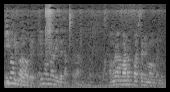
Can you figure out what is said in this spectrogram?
কি মামলা হবে? কি মামলা নেবেন আপনারা? আমরা মানব পাচারের মামলা নিব।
